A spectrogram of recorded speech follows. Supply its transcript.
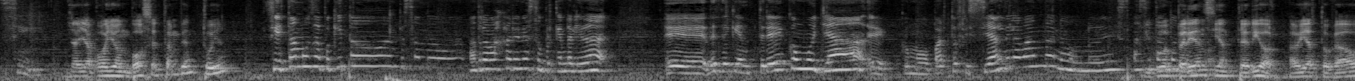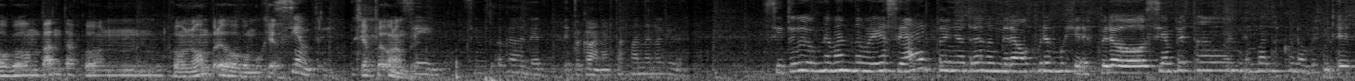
Sí. ¿Ya hay apoyo en voces también, tuya? Sí, estamos de a poquito empezando a trabajar en eso, porque en realidad eh, desde que entré como ya, eh, como parte oficial de la banda, no, no es hace ¿Y tu experiencia tiempo. anterior? ¿Habías tocado con bandas con, con hombres o con mujeres? Siempre. Siempre con hombres. Sí, siempre tocaban, he tocado en hartas bandas en realidad. Sí, tuve una banda por ahí hace hartos años atrás donde éramos puras mujeres, pero siempre he estado en, en bandas con hombres. Eh,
